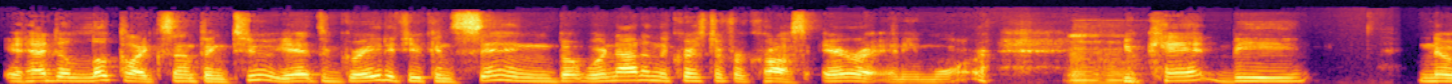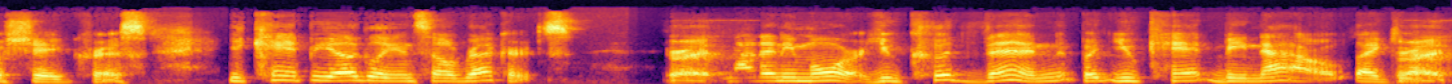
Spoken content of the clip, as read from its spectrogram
It had to look like something too. Yeah, it's great if you can sing, but we're not in the Christopher Cross era anymore. Mhm. You can't be no shade, Chris. You can't be ugly and sell records. Right. Not anymore. You could then, but you can't be now. Like, you- Right.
